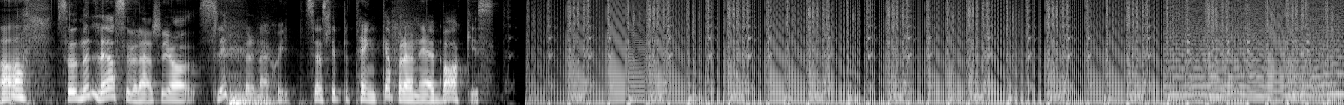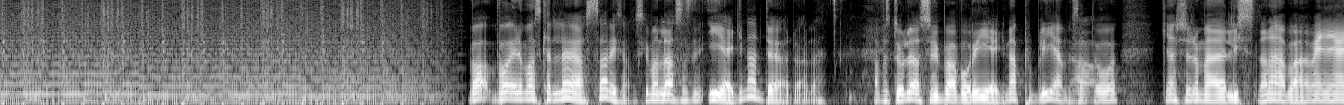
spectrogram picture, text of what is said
Ja, Så nu löser vi det här så jag slipper den här skiten. Så jag slipper tänka på det här när jag är bakis. Vad, vad är det man ska lösa liksom? Ska man lösa sin egna död då eller? Ja, fast då löser vi bara våra egna problem. Så Ja. att då kanske de här lyssnarna här bara Men ja,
